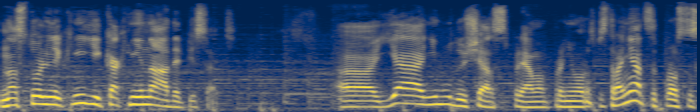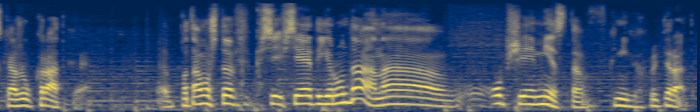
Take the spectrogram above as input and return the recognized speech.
настольной книги «Как не надо писать». А, Я не буду сейчас прямо про него распространяться, просто скажу кратко. Э, Потому что вся эта ерунда, она общее место в книгах про пиратов.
